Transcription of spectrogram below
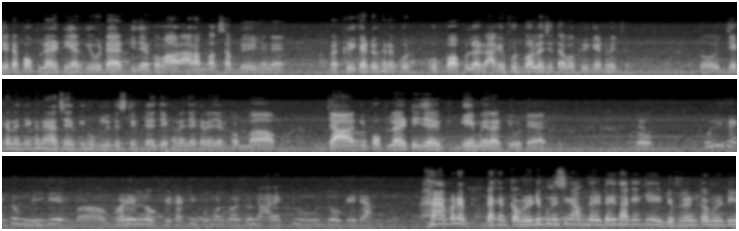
যেটা পপুলারিটি আর কি ওটা আর কি। যেরকম আর- আরামবাগ সাব ডিভিশনে আপনার ক্রিকেট ওখানে খুব খুব পপুলার আগে ফুটবল হয়েছে তারপর ক্রিকেট হয়েছে। তো যেখানে যেখানে আছে আর কি হুগলি ডিস্ট্রিক্টে যেখানে যেখানে যেরকম বা, যা আর কি পপুলারিটি যে গেমের আর কি ওটাই আর কি। তো পুলিশ একদম নিজের ঘরের লোক সেটা কি প্রমাণ করার জন্য আরেকটু উদ্যোগ এটা? হ্যাঁ মানে দেখেন কমিউনিটি পুলিশিং আমাদের এটাই থাকে কি ডিফারেন্ট কমিউনিটি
